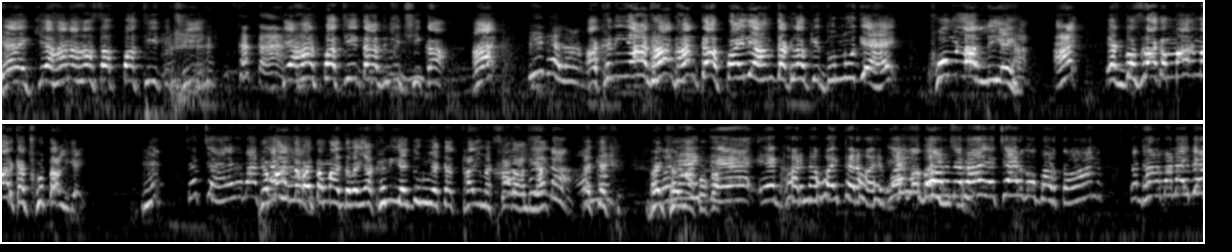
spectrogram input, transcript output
ये केहन अहाँ सब पतित छी? कक्का। केहन पतित आदमी छी का? आय की भेलन अखनी आधा घंटा पहले हम देखलौ कि दुनू जे है खूब लड़लियै हन। आय एक दूसरा के मार मार के छूटलियै हम्म? चाचा एगो बात जे मार देबै तऽ मार देबै अखनी ये दुनू एक एक थाली में खा रहलियै ना, एक एक भाई खेलना को एक घर में होते रहे एगो घर में रहे चार गो बर्तन तो ढा बनाइबे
